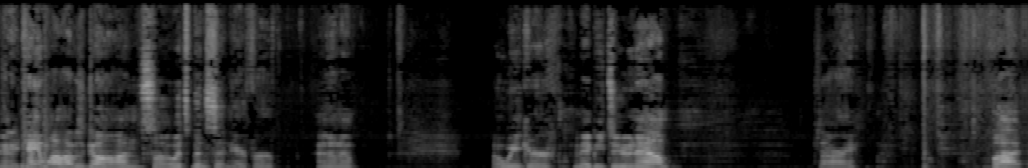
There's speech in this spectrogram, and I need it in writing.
And it came while I was gone, so it's been sitting here for, I don't know, a week or maybe two now. Sorry. But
